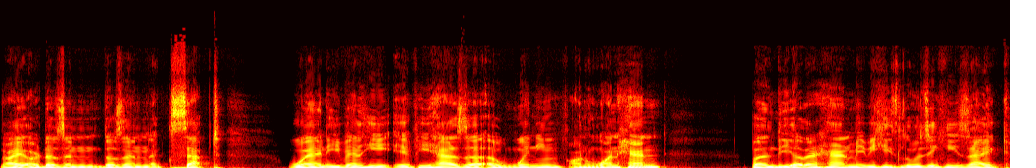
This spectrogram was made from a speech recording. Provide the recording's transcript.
right? Or doesn't doesn't accept when even he if he has a, a winning on one hand, but on the other hand, maybe he's losing. He's like,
